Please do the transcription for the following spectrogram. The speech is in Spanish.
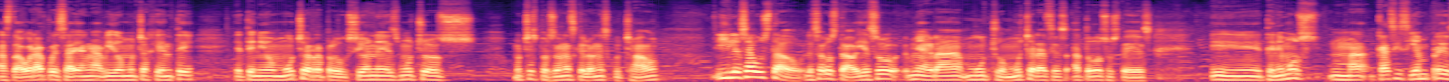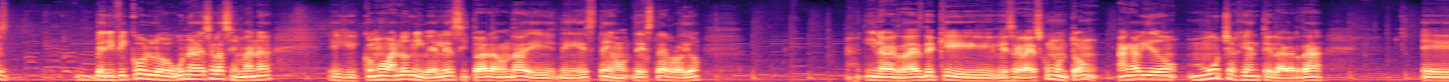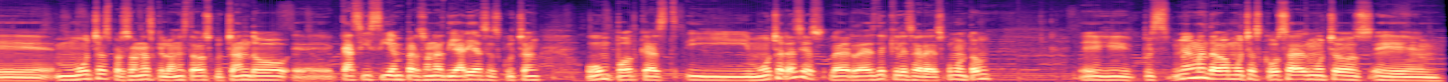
hasta ahora pues hayan habido mucha gente. He tenido muchas reproducciones, muchos, muchas personas que lo han escuchado. Y les ha gustado, les ha gustado. Y eso me agrada mucho. Muchas gracias a todos ustedes. Eh, tenemos casi siempre, verifico una vez a la semana eh, cómo van los niveles y toda la onda de, este, de este rollo. Y la verdad es de que les agradezco un montón. Han habido mucha gente, la verdad. Eh, muchas personas que lo han estado escuchando. casi 100 personas diarias escuchan un podcast. Y muchas gracias. La verdad es de que les agradezco un montón. Eh, pues me han mandado muchas cosas, muchos, eh,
